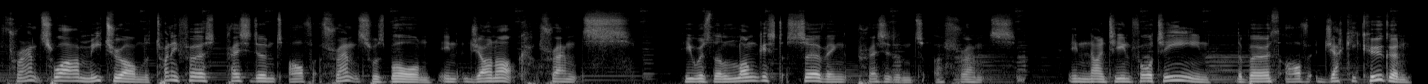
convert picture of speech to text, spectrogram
Francois Mitterrand, the 21st President of France, was born in Jarnac, France. He was the longest serving President of France. In 1914, the birth of Jackie Coogan,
